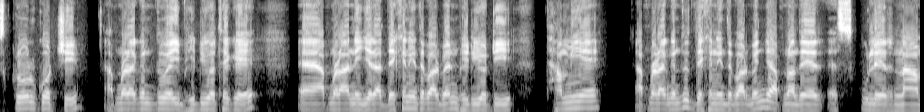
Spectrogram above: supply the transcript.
স্ক্রোল করছি। আপনারা কিন্তু এই ভিডিও থেকে আপনারা নিজেরা দেখে নিতে পারবেন। ভিডিওটি থামিয়ে আপনারা কিন্তু দেখে নিতে পারবেন যে আপনাদের স্কুলের নাম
